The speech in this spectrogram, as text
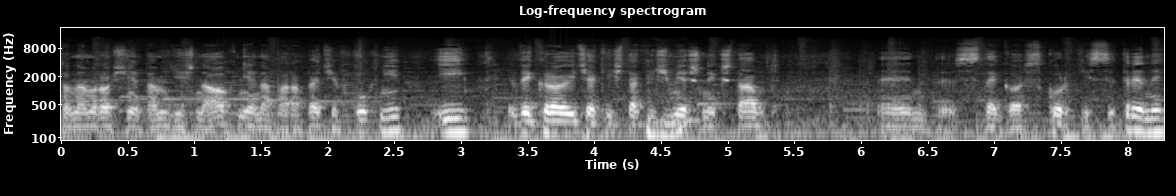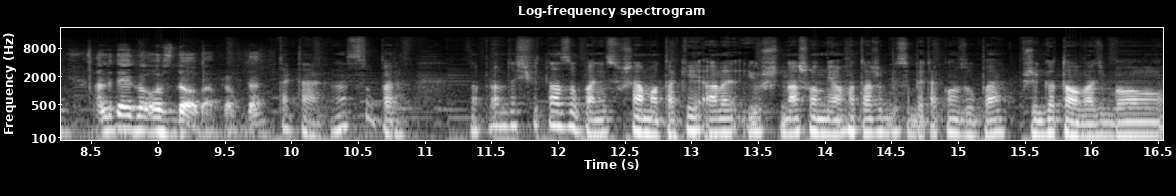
co nam rośnie tam gdzieś na oknie, na parapecie w kuchni i wykroić jakiś taki śmieszny kształt z tego skórki z cytryny, ale to jako ozdoba, prawda? Tak, tak, no super. Naprawdę świetna zupa. Nie słyszałem o takiej, ale już naszła mnie ochota, żeby sobie taką zupę przygotować, bo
